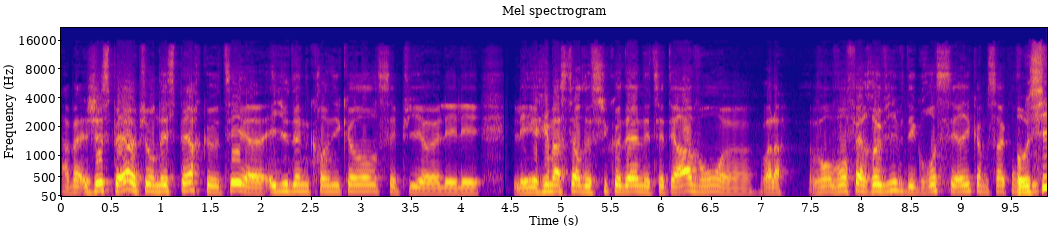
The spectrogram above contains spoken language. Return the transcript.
Ah bah j'espère, et puis on espère que, tu sais, euh, Chronicles, et puis euh, les, les, les remasters de Suikoden, etc. vont, voilà, vont, vont faire revivre des grosses séries comme ça. Aussi,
